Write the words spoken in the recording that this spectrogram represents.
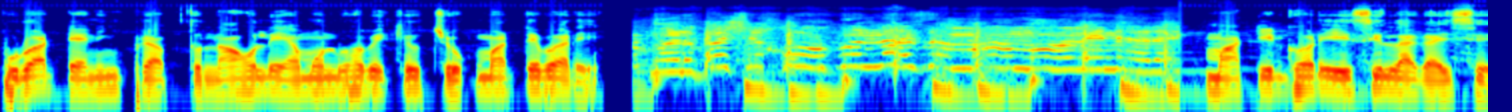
পুরা ট্রেনিং প্রাপ্ত না হলে এমন ভাবে কেউ চোখ মারতে পারে মাটির ঘরে এসি লাগাইছে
